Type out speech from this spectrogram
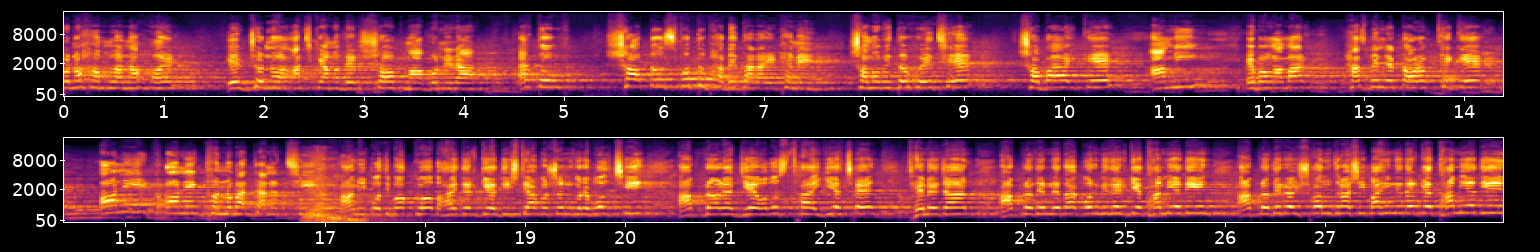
কোনো হামলা না হয়, এর জন্য আজকে আমাদের সব মা বোনেরা এত স্বতঃস্ফূর্তভাবে তারা এখানে সমবেত হয়েছে। সবাইকে আমি এবং আমার হাজব্যান্ডের তরফ থেকে অনেক অনেক ধন্যবাদ জানাচ্ছি। আমি প্রতিপক্ষ ভাইদেরকে দৃষ্টি আকর্ষণ করে বলছি আপনারা যে অবস্থায় গিয়েছেন থেমে যান। আপনাদের নেতা কর্মীদেরকে থামিয়ে দিন আপনাদের ওই সন্ত্রাসী বাহিনীদেরকে থামিয়ে দিন।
